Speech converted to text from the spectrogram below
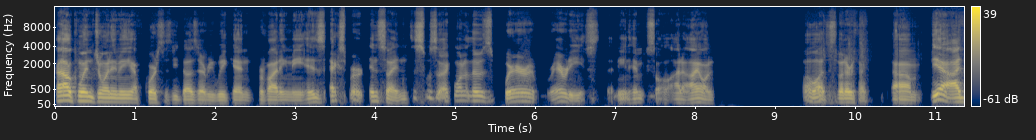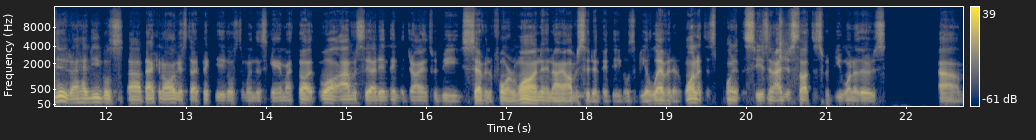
Kyle Quinn joining me, of course, as he does every weekend, providing me his expert insight. And this was like one of those rare rarities that me and him saw eye to eye on. Well, what? Just about everything. Um, yeah, I did. I had Eagles uh, back in August. I picked the Eagles to win this game. I thought, well, obviously, I didn't think the Giants would be seven, four, and one, and I obviously didn't think the Eagles would be eleven and one at this point of the season. I just thought this would be one of those um,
